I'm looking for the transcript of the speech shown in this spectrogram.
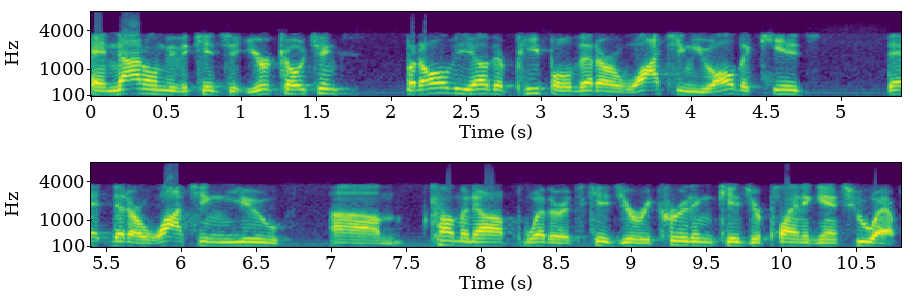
and not only the kids that you're coaching, but all the other people that are watching you, all the kids that that are watching you um, coming up, whether it's kids you're recruiting, kids you're playing against, whoever.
